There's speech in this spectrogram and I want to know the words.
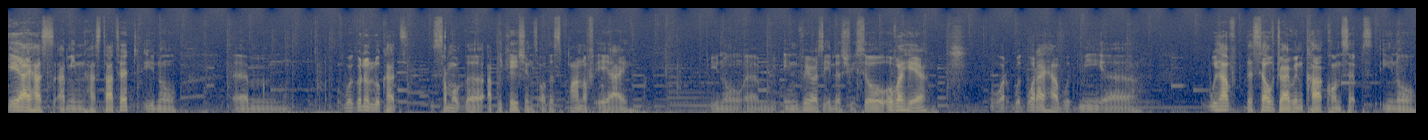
AI has, I mean, has started. You know, um, we're going to look at some of the applications or the span of AI. You know, um, in various industries. So over here, what with what I have with me, uh, we have the self-driving car concept. You know,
